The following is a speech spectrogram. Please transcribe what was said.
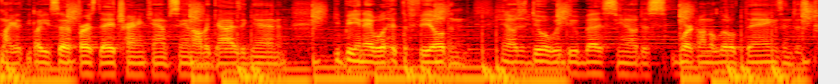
like, like you said, first day training camp, seeing all the guys again and being able to hit the field and, you know, just do what we do best, you know, just work on the little things and just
